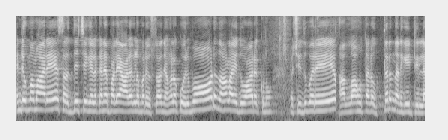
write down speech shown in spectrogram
എന്റെ ഉമ്മമാരെ ശ്രദ്ധിച്ച് കേൾക്കണേ. പല ആളുകളും പറയും ഉസ്താദ് ഞങ്ങളൊക്കെ ഒരുപാട് നാളായി ദ്വാരക്കുന്നു പക്ഷെ ഇതുവരെ അള്ളാഹു തല ഉത്തരം നൽകിയിട്ടില്ല.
